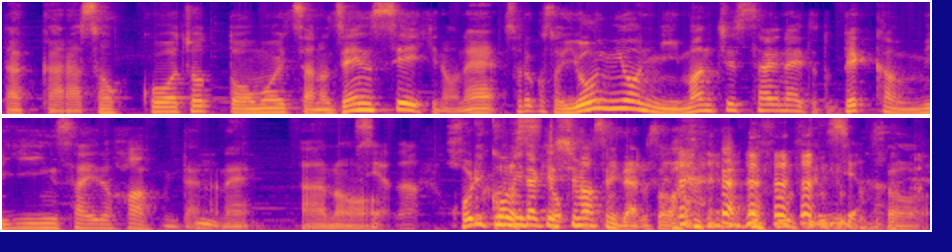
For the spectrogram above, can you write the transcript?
だからそこをちょっと思いつつ、あの前世紀のね、それこそ4-4にマンチェスターユナイテッドとベッカム右インサイドハーフみたいなね、あの。掘り込みだけしますみたいな、そう。そう。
